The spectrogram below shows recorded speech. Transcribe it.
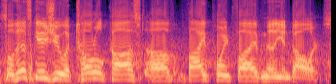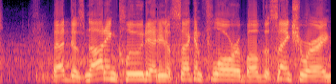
So this gives you a total cost of $5.5 million. That does not include adding a second floor above the sanctuary.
